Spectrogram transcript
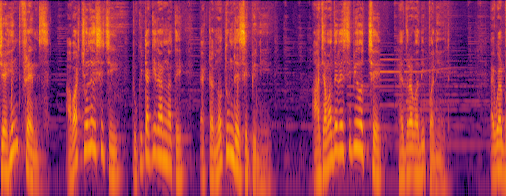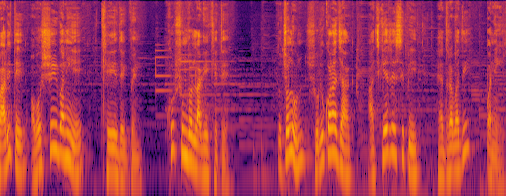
জয় হিন্দ ফ্রেন্ডস আবার চলে এসেছি টুকিটাকি রান্নাতে একটা নতুন রেসিপি নিয়ে। আজ আমাদের রেসিপি হচ্ছে হায়দ্রাবাদি পনির। একবার বাড়িতে অবশ্যই বানিয়ে খেয়ে দেখবেন, খুব সুন্দর লাগে খেতে। তো চলুন শুরু করা যাক আজকের রেসিপি হায়দ্রাবাদি পনির।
